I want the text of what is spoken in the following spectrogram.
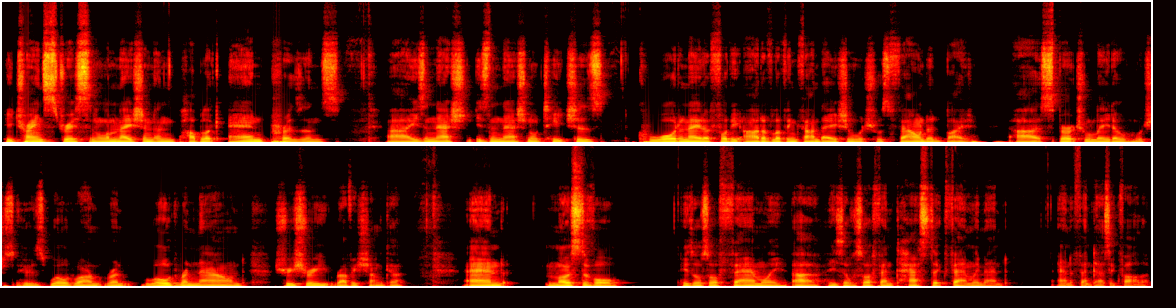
he trains stress and elimination in public and prisons. Uh, he's a national he's the national teachers coordinator for the Art of Living Foundation, which was founded by uh, a spiritual leader, which is who's world world renowned Sri Sri Ravi Shankar, and most of all, he's also a family. Uh, he's also a fantastic family man and a fantastic father.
